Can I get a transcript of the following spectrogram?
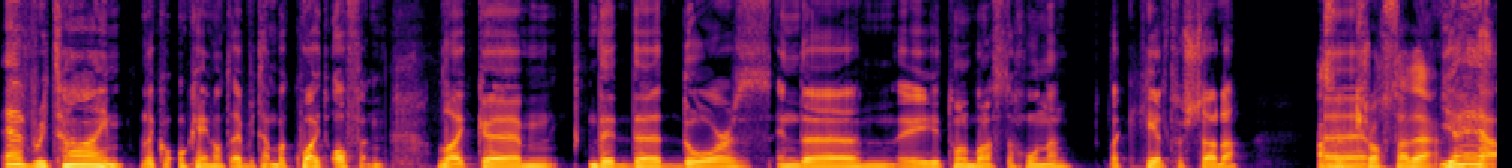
every time, like okay, not every time, but quite often, like um, the, the doors in the, i tunnelbanestationen, like helt förstörda. Alltså krossade. Yeah, yeah,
